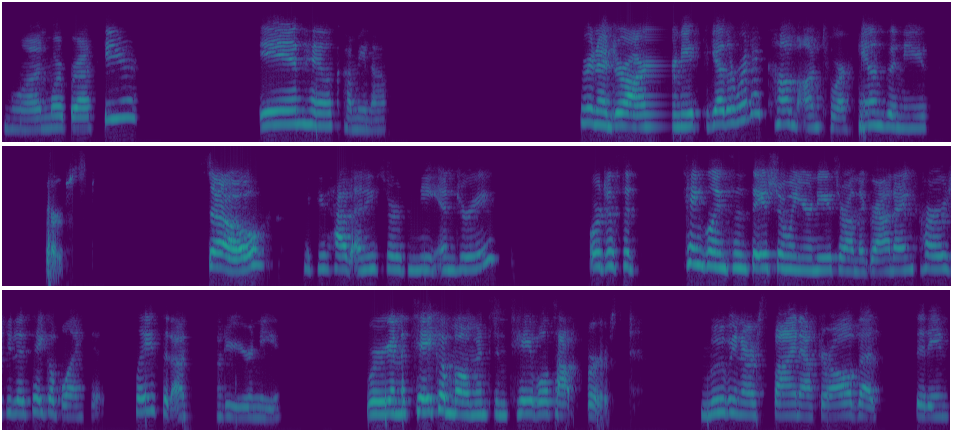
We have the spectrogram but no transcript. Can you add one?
One more breath here. Inhale, coming up. We're going to draw our knees together. We're going to come onto our hands and knees first. So if you have any sort of knee injury or just a tingling sensation when your knees are on the ground, I encourage you to take a blanket, place it under your knees. We're going to take a moment in tabletop first, moving our spine after all that sitting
